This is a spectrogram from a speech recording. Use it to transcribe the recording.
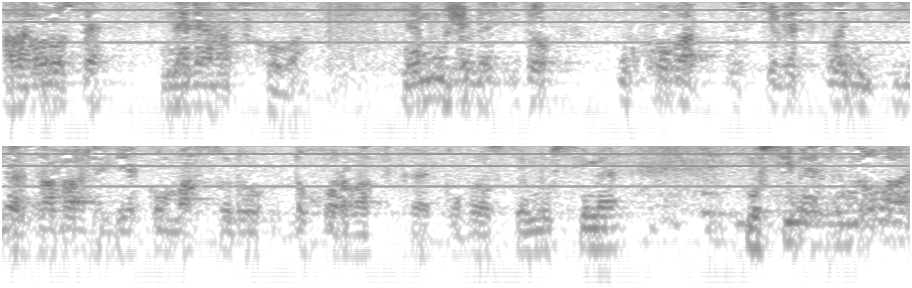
ale ono se nedá schovat. Nemůžeme si to uchovat prostě ve sklenicích a zavařit jako maso do, do Chorvatska. Jako prostě musíme, musíme znova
